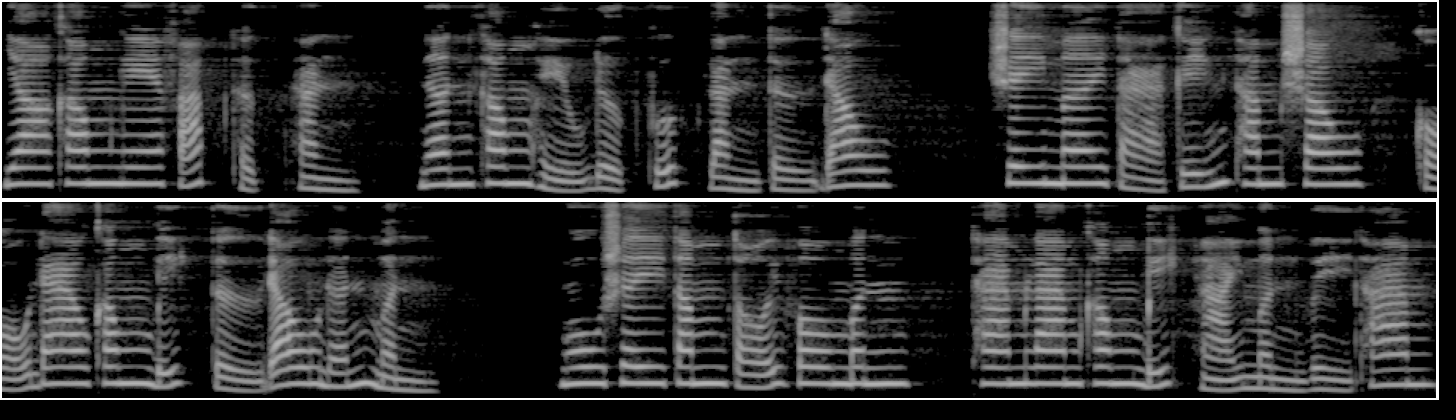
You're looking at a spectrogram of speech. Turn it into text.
do không nghe pháp thực hành nên không hiểu được phước lành từ đâu. Si mê tà kiến thâm sâu, khổ đau không biết từ đâu đến mình. Ngu si tâm tội vô minh, tham lam không biết hại mình vì tham.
